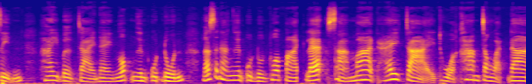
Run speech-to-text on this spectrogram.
สิน ให้เบิกจ่ายในงบเงินอุดหนุน ลักษณะเงินอุดหนุนทั่วไป และสามารถให้จ่ายถั่วข้ามจังหวัดได้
